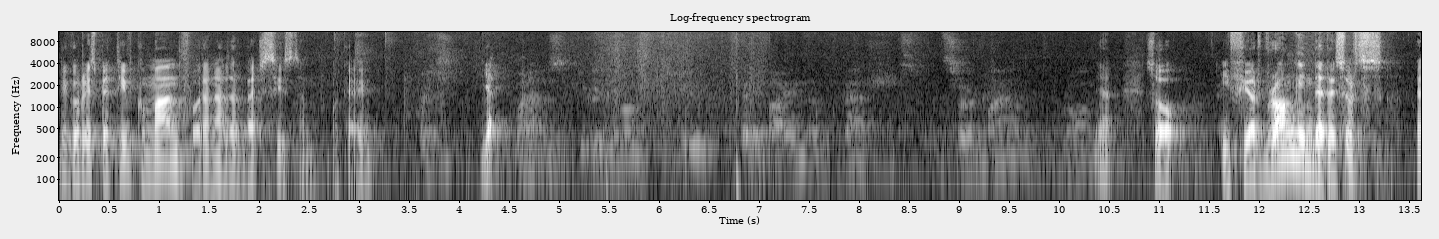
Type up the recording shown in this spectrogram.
the correspective command for another batch system. Okay. Question? Yeah. What happens if you get it wrong? You specify in the batch sort file wrong? Yeah. So if you're wrong in the resource, uh,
